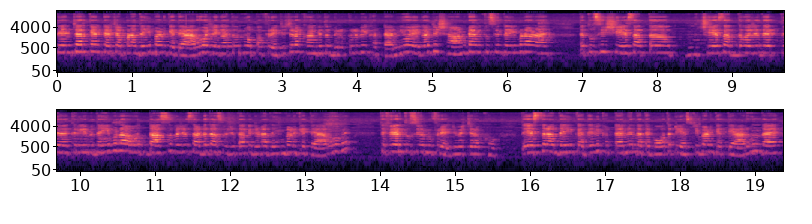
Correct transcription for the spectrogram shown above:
3-4 ਘੰਟੇ 'ਚ ਆਪਣਾ ਦਹੀਂ ਬਣ ਕੇ ਤਿਆਰ ਹੋ ਜਾਏਗਾ ਤੇ ਉਹਨੂੰ ਆਪਾਂ ਫ੍ਰਿਜ 'ਚ ਰੱਖਾਂਗੇ ਤਾਂ ਬਿਲਕੁਲ ਵੀ ਖੱਟਾ ਨਹੀਂ ਹੋਏਗਾ। ਜੇ ਸ਼ਾਮ ਟਾਈਮ ਤੁਸੀਂ ਦਹੀਂ ਬਣਾਉਣਾ ਹੈ, ਤੇ ਤੁਸੀਂ 6-7 6-7 ਵਜੇ ਦੇ ਕਰੀਬ ਦਹੀਂ ਬਣਾਓ 10 ਵਜੇ 10:30 ਵਜੇ ਤੱਕ ਜਿਹੜਾ ਦਹੀਂ ਬਣ ਕੇ ਤਿਆਰ ਹੋਵੇ, ਤੇ ਫਿਰ ਤੁਸੀਂ ਉਹਨੂੰ ਫ੍ਰਿਜ ਵਿੱਚ ਰੱਖੋ। ਤੇ ਇਸ ਤਰ੍ਹਾਂ ਦਹੀਂ ਕਦੇ ਵੀ ਖੱਟਾ ਨਹੀਂ ਹੁੰਦਾ ਤੇ ਬਹੁਤ ਟੇਸਟੀ ਬਣ ਕੇ ਤਿਆਰ ਹੁੰਦਾ ਹੈ।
